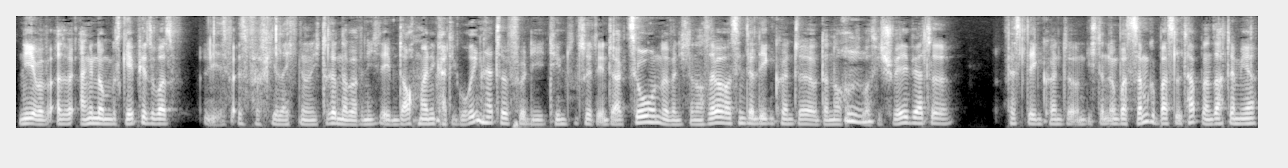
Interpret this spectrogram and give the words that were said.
nee, aber also angenommen, es gäbe hier sowas, ist vielleicht noch nicht drin, aber wenn ich eben da auch meine Kategorien hätte für die teamzentrierte Interaktion oder wenn ich dann noch selber was hinterlegen könnte und dann noch mhm. sowas wie Schwellwerte festlegen könnte und ich dann irgendwas zusammengebastelt habe, dann sagt er mir,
